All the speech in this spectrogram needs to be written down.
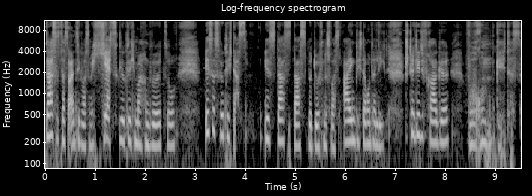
das ist das Einzige, was mich jetzt glücklich machen wird. So, ist es wirklich das? Ist das das Bedürfnis, was eigentlich darunter liegt. Stell dir die Frage, worum geht es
